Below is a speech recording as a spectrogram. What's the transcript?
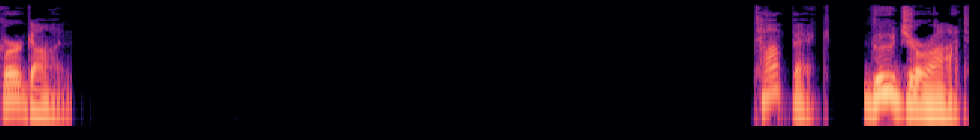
Gurgaon Gujarat.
